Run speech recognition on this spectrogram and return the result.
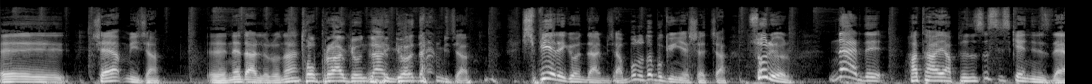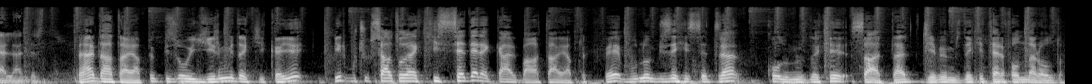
e, şey yapmayacağım. E, ne derler ona? Toprağa gönder. göndermeyeceğim. Hiçbir yere göndermeyeceğim. Bunu da bugün yaşatacağım. Soruyorum. Nerede hata yaptığınızı siz kendiniz değerlendirin. Nerede hata yaptık? Biz o 20 dakikayı bir buçuk saat olarak hissederek galiba hata yaptık. Ve bunu bize hissettiren kolumuzdaki saatler, cebimizdeki telefonlar oldu.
